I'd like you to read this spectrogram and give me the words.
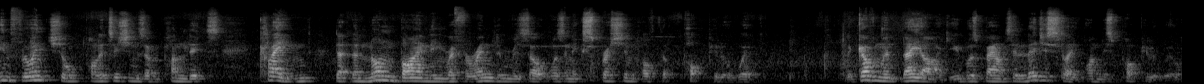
influential politicians and pundits claimed that the non-binding referendum result was an expression of the popular will. The government, they argued, was bound to legislate on this popular will,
